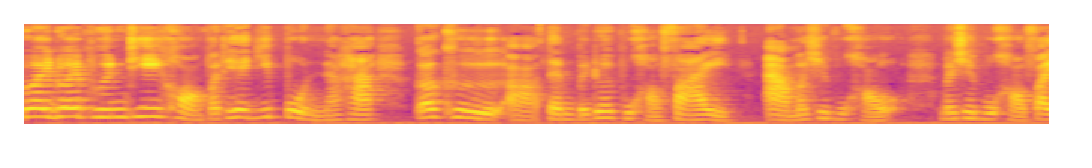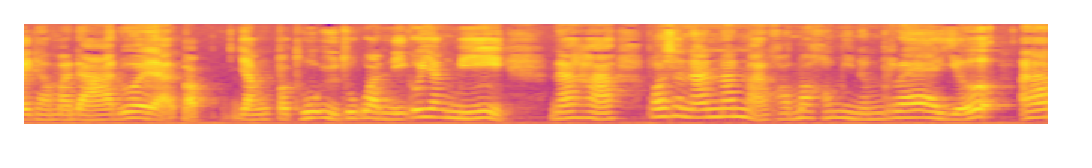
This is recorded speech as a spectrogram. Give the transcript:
ด้วยด้วยพื้นที่ของประเทศญี่ปุ่นนะคะ ก็คืออเต็มไปด้วยภูเขาไฟอ่าไม่ใช่ภูเขาไม่ใช่ภูเขาไฟธรรมดาด้วยแหละแบบยังปะทุอยู่ทุกวันนี้ก็ยังมีนะคะ เพราะฉะนั้นนั่นหมายความว่าเขามีน้ำแร่เยอะอ่า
